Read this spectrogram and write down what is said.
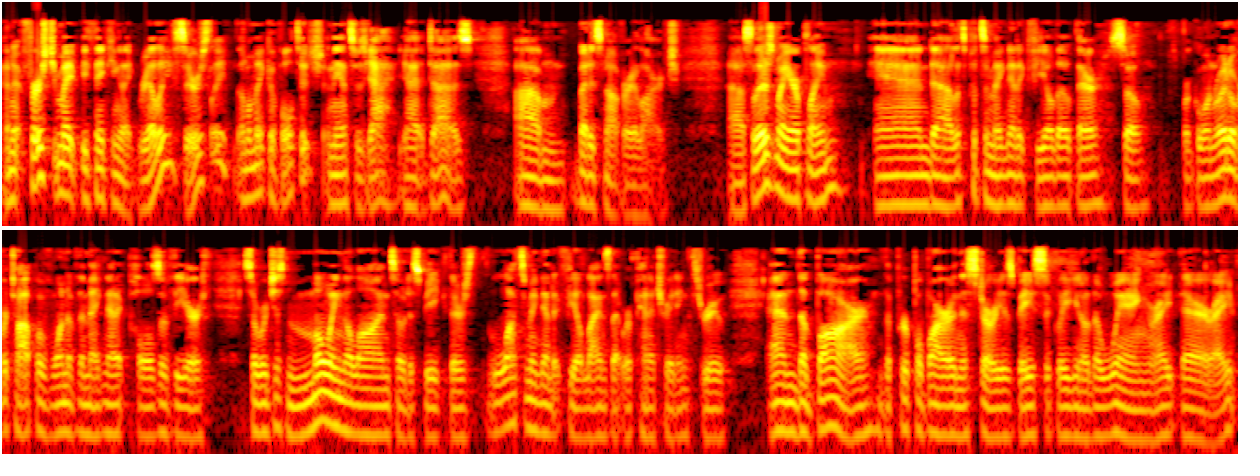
And at first you might be thinking like, really? Seriously? It'll make a voltage? And the answer is yeah, yeah, it does. Um, but it's not very large. Uh, so there's my airplane. And uh, let's put some magnetic field out there. So we're going right over top of one of the magnetic poles of the Earth. So we're just mowing the lawn, so to speak. There's lots of magnetic field lines that we're penetrating through. And the bar, the purple bar in this story is basically, you know, the wing right there, right?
